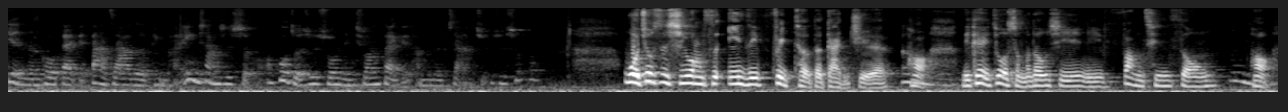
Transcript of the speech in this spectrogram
业能够带给大家的品牌印象是什么？或者是说，您希望带给他们的价值是什么？我就是希望是 Easy-Fit 的感觉，好、嗯，你可以做什么东西，你放轻松，好、嗯，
